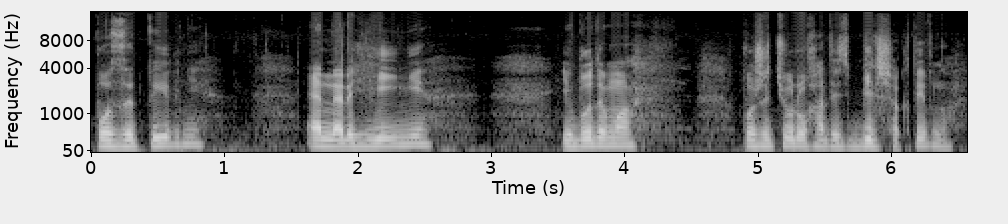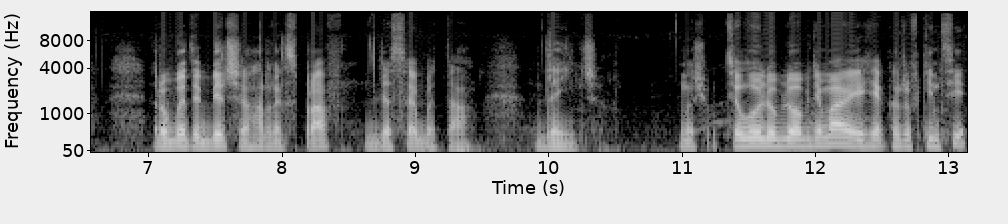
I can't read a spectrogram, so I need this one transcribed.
позитивні, енергійні і будемо по життю рухатись більш активно, робити більше гарних справ для себе та для інших. Ну що, цілую, люблю, обнімаю, як я кажу в кінці.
